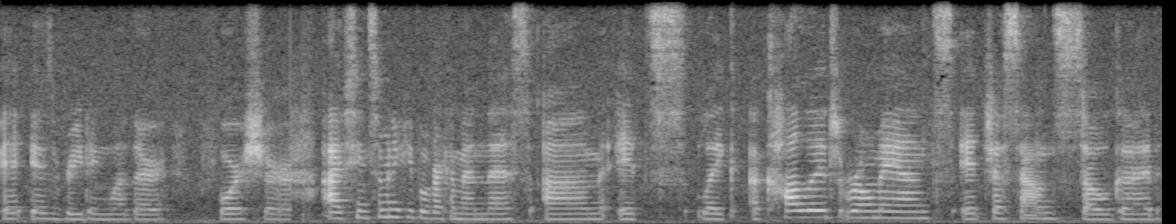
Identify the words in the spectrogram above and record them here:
It is reading weather for sure. I've seen so many people recommend this. Um, it's like a college romance. It just sounds so good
